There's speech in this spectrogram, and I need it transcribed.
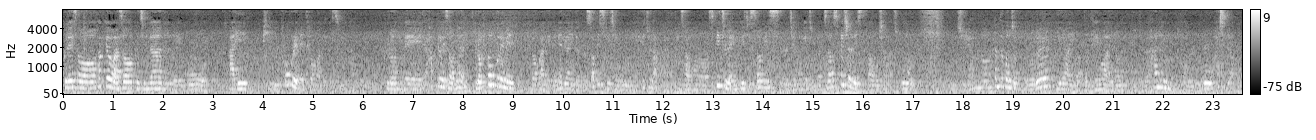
그래서 학교 와서 그 진단을 내고 IEP 프로그램에 들어가게 됐습니다. 그런데 학교에서는 그런 프로그램에 들어가게 되면 이 아이에게 어떤 서비스를 제공을 해주나 봐요. 그래서 어, speech language 서비스를 제공해주면서 specialist가 오셔가지고 일주일에 한 번, 한두 번 정도를 이 아이와 어떤 대화 이런 부분들을 하는 걸로 하시더라고요.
